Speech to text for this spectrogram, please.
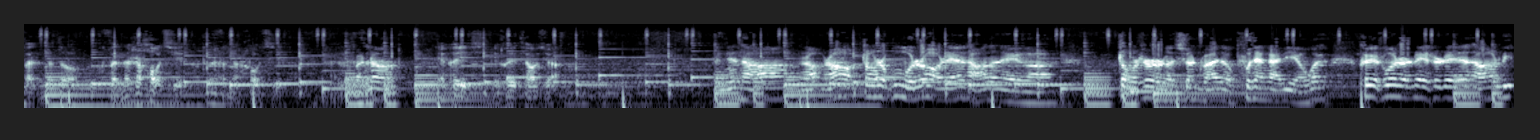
粉的都粉的是后期的，粉的是后期的，反正也可以也可以挑选了。任天堂，然后然后正式公布之后，任天堂的那个正式的宣传就铺天盖地，我可以说是那是任天堂力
